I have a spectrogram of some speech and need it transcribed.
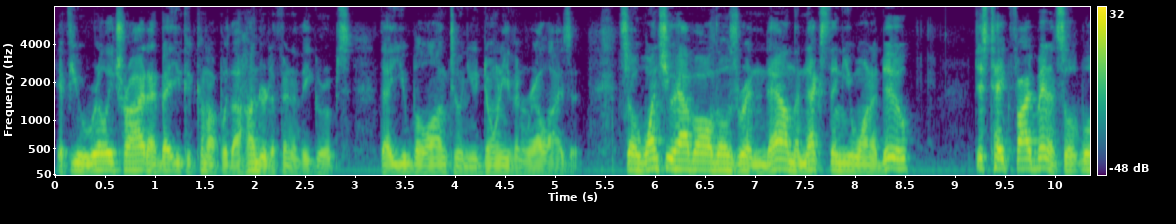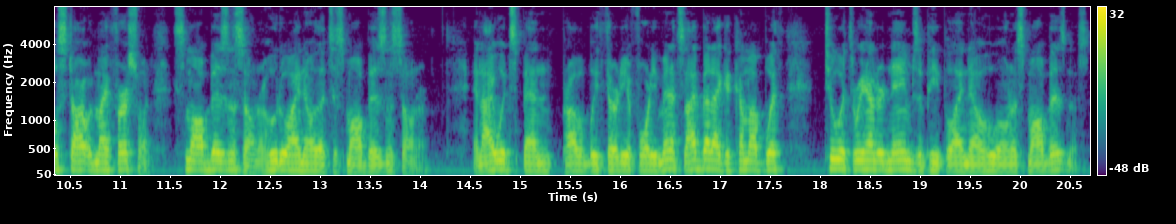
if you really tried, I bet you could come up with a hundred affinity groups that you belong to and you don't even realize it. So once you have all those written down, the next thing you want to do, just take five minutes. So we'll start with my first one small business owner. Who do I know that's a small business owner? And I would spend probably 30 or 40 minutes. And I bet I could come up with two or 300 names of people I know who own a small business.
